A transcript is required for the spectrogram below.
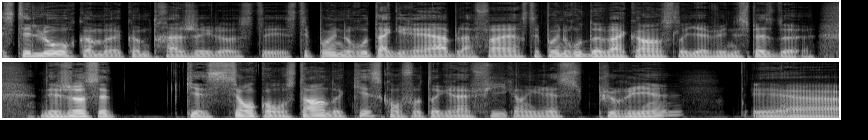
c'était lourd comme, trajet, là. C'était, pas une route agréable à faire. C'était pas une route de vacances, là. Il y avait une espèce de, déjà cette question constante de qu'est-ce qu'on photographie quand il reste plus rien. Et euh,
